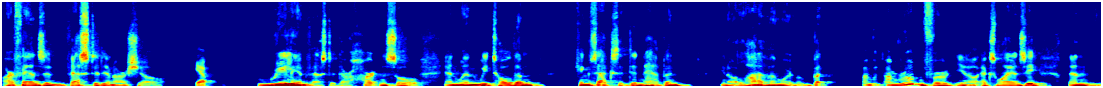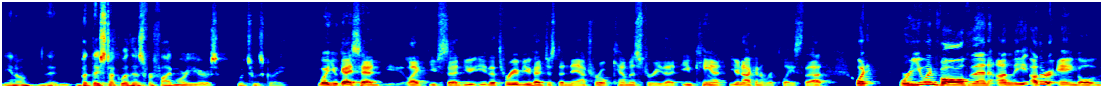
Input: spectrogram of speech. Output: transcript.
our fans invested in our show Yep. really invested their heart and soul and when we told them king's x it didn't happen you know a lot of them were but I'm, I'm rooting for you know X, Y, and Z, and you know, they, but they stuck with us for five more years, which was great. Well, you guys had, like you said, you, you the three of you had just a natural chemistry that you can't, you're not going to replace that. What were you involved then on the other angle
